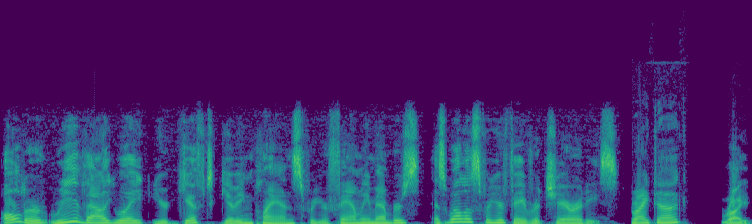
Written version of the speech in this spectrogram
older, reevaluate your gift giving plans for your family members as well as for your favorite charities. Right, Doug? Right.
